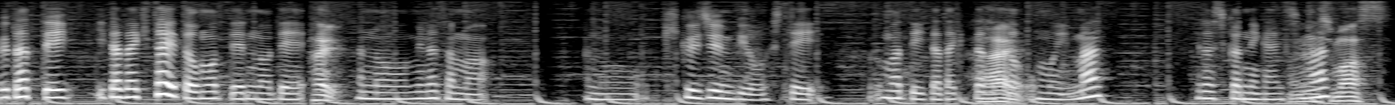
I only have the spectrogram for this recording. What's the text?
歌っていただきたいと思っているので、あの皆様あの聞く準備をして待っていただけたらと思います。よろしくお願いします。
